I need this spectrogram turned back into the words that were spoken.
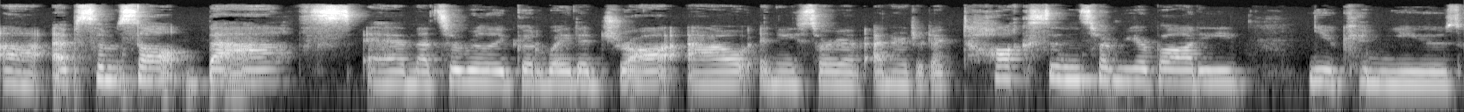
uh, Epsom salt baths, and that's a really good way to draw out any sort of energetic toxins from your body. You can use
